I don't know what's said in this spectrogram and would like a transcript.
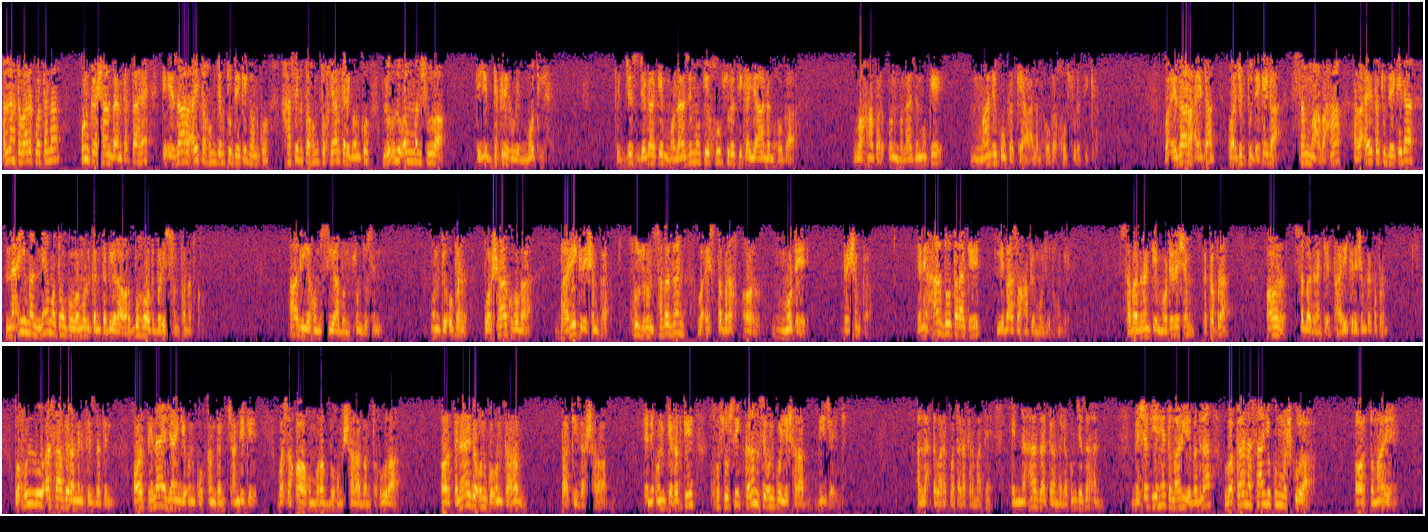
اللہ تبارک و تعالیٰ ان کا شان بیان کرتا ہے کہ اظہار آئی تو ہم جب تو دیکھے گا ان کو حسب تو ہم تو خیال کرے گا ان کو لو ام منشورا، کہ یہ بکھرے ہوئے موتی ہے تو جس جگہ کے ملازموں کی خوبصورتی کا یہ عالم ہوگا، وہاں پر ان ملازموں کے مالکوں کا کیا عالم ہوگا، خوبصورتی کا۔ وہ اظہار آئے اور جب تو دیکھے گا سما وہاں رائتا تو دیکھے گا نعیمن نعمتوں کو وہ ملکن کبیرہ اور بہت بڑی سلطنت کو۔ آلیہم سیاب سندسن ان کے اوپر پوشاک ہوگا، باریک ریشم کا خزر سبز رنگ و استبرق اور موٹے ریشم کا۔ یعنی ہر دو طرح کے لباس وہاں پہ موجود ہوں گے۔ سبز رنگ کے موٹے ریشم کا کپڑا اور سبز رنگ کے بھاری کے ریشم کا کپڑا۔ وہ ہلو اصافر من فضت اور پہنائے جائیں گے ان کو کنگن چاندی کے۔ وہ سقا ہم رب ہم شرابن اور پہنائے گا ان کو ان کا رب پاکیزہ شراب۔ یعنی ان کے رب کے خصوصی کرم سے ان کو یہ شراب دی جائے گی۔ اللہ تبارک و تعالیٰ فرماتے ہیں انحاظہ کا نلکم جزا بے شک یہ ہے تمہارے لیے بدلا وکا سا مشکورہ اور تمہارے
